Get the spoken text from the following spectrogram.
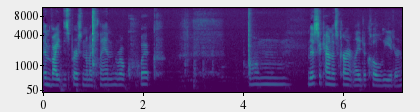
invite this person to my clan real quick. Um, this account is currently the co-leader.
